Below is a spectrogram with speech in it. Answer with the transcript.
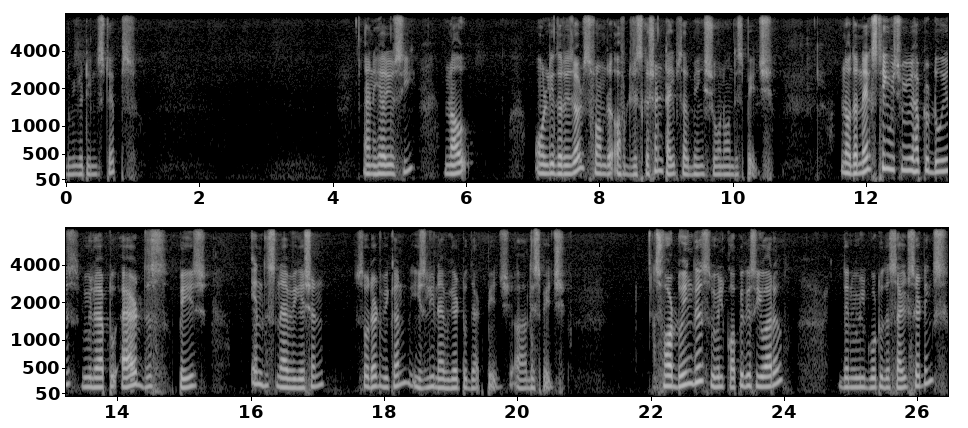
doing it in steps. And here you see now only the results from the of the discussion types are being shown on this page now the next thing which we will have to do is we will have to add this page in this navigation so that we can easily navigate to that page uh, this page. So for doing this we will copy this URL then we will go to the site settings.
